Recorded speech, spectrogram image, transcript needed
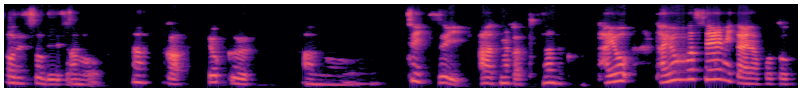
そうです、そうです。あの、なんかよく、あの、ついつい、あ、なんか、なんだか、多様、多様性みたいなことっ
